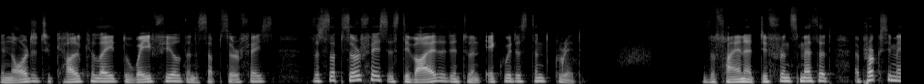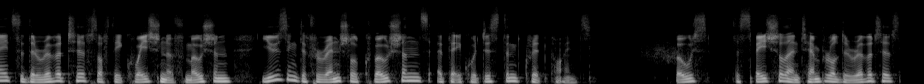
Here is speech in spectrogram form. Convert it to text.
In order to calculate the wave field in the subsurface, the subsurface is divided into an equidistant grid. The finite difference method approximates the derivatives of the equation of motion using differential quotients at the equidistant grid points. Both the spatial and temporal derivatives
